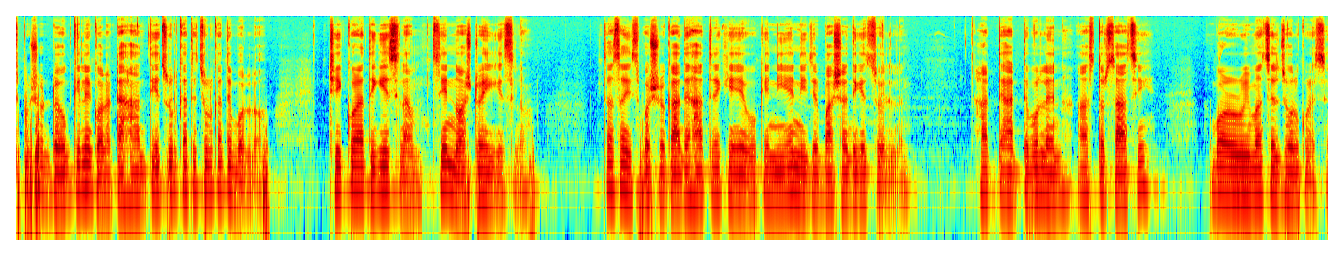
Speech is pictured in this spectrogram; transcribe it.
স্পর্শ ডোক গেলে গলাটা হাত দিয়ে চুলকাতে চুলকাতে বলল, ঠিক করাতে গিয়েছিলাম চেন নষ্ট হয়ে গেছিল চাচা স্পর্শ কাঁধে হাত রেখে ওকে নিয়ে নিজের বাসার দিকে চললেন। হাঁটতে হাঁটতে বললেন, আজ তোর চাচি বড় রুই মাছের ঝোল করেছে।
